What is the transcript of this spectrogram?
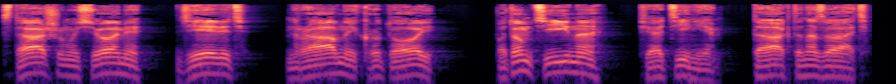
старшему Семе девять, нравный, крутой. Потом Тина, Феотинья, так-то назвать.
